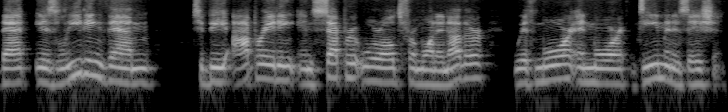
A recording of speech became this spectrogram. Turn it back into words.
that is leading them to be operating in separate worlds from one another with more and more demonization.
